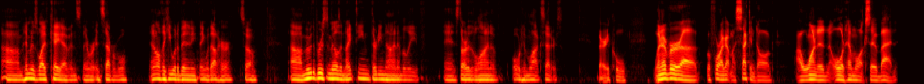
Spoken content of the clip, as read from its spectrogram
Um, him and his wife, Kay Evans, they were inseparable. And I don't think he would have been anything without her. So uh, moved to Bruceton Mills in 1939, I believe, and started the line of Old Hemlock Setters. Very cool. Whenever uh, before I got my second dog, I wanted an old hemlock so bad,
